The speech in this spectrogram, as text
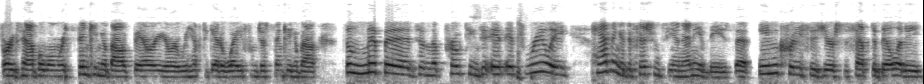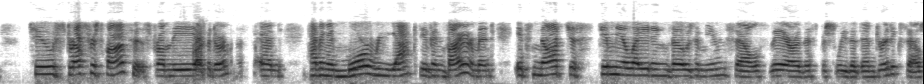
For example, when we're thinking about barrier, we have to get away from just thinking about the lipids and the proteins. It, it's really having a deficiency in any of these that increases your susceptibility to stress responses from the right. epidermis and having a more reactive environment. It's not just stimulating those immune cells there, especially the dendritic cells,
